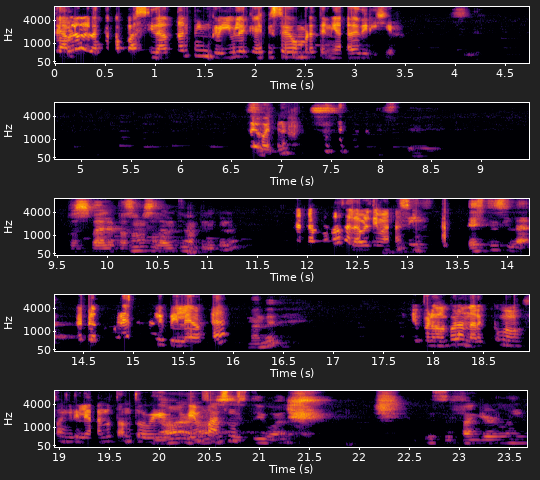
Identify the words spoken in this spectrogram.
te habla de la capacidad tan increíble que ese hombre tenía de dirigir. Sí. Bueno. Este, pues vale, pasamos a la última película. Pasamos a la última, sí. Esta es la. Tú eres el ¿eh? ¿Mande? perdón por andar como fangirleando tanto, güey. No, bien no, Es igual. Es fangirling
